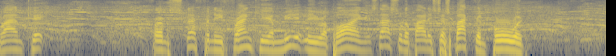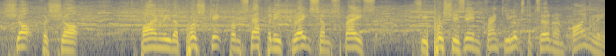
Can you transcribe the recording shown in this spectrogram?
Round kick from Stephanie Frankie immediately replying. It's that sort of bad, it's just back and forward shot for shot. Finally, the push kick from Stephanie creates some space. She pushes in. Frankie looks to turn and finally,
